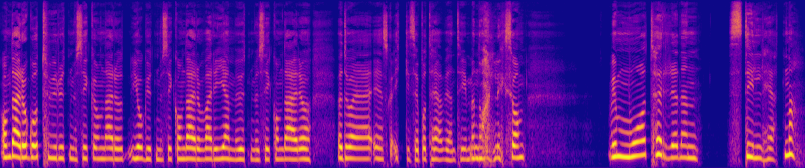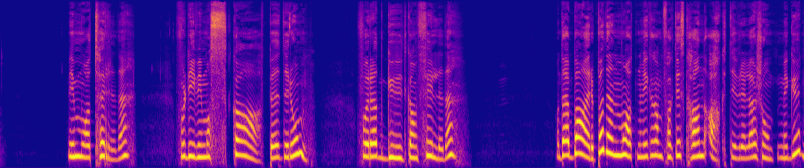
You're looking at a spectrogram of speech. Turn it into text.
Om det er å gå tur uten musikk, om det er å jogge uten musikk, om det er å være hjemme uten musikk, om det er å Vet du hva, jeg, skal ikke se på TV en time nå, liksom. Vi må tørre den stillheten, da. Vi må tørre det. Fordi vi må skape et rom for at Gud kan fylle det. Og det er bare på den måten vi kan faktisk ha en aktiv relasjon med Gud.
